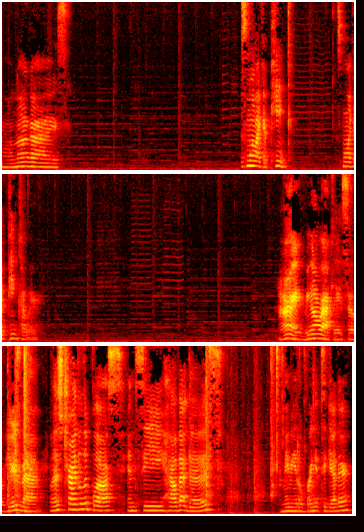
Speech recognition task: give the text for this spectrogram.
Oh no, guys. It's more like a pink. More like a pink color. All right, we're gonna rock it. So here's that. Let's try the lip gloss and see how that does. Maybe it'll bring it together.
